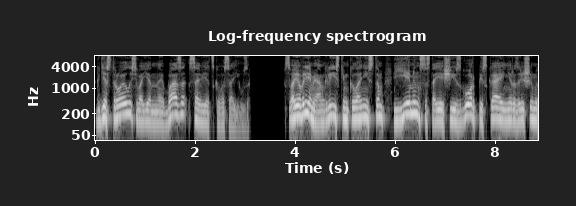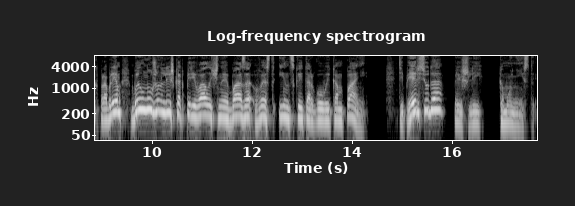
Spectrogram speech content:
где строилась военная база Советского Союза. В свое время английским колонистам Йемен, состоящий из гор, песка и неразрешимых проблем, был нужен лишь как перевалочная база Вест-Индской торговой компании. Теперь сюда пришли коммунисты.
